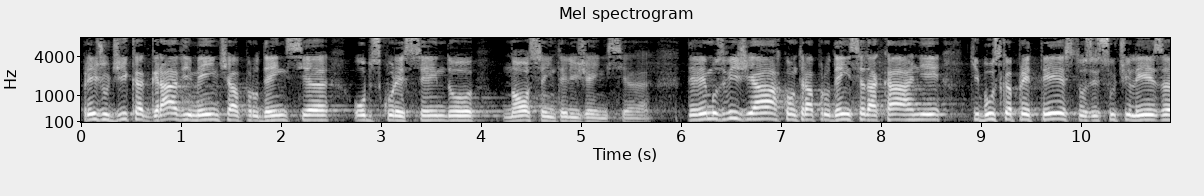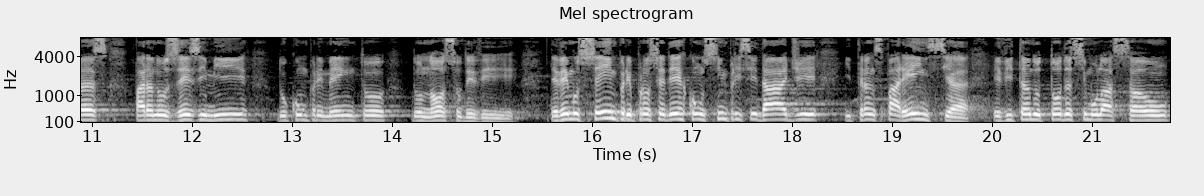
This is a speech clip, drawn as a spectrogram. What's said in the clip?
prejudica gravemente a prudência, obscurecendo nossa inteligência. Devemos vigiar contra a prudência da carne que busca pretextos e sutilezas para nos eximir do cumprimento do nosso dever. Devemos sempre proceder com simplicidade e transparência, evitando toda simulação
